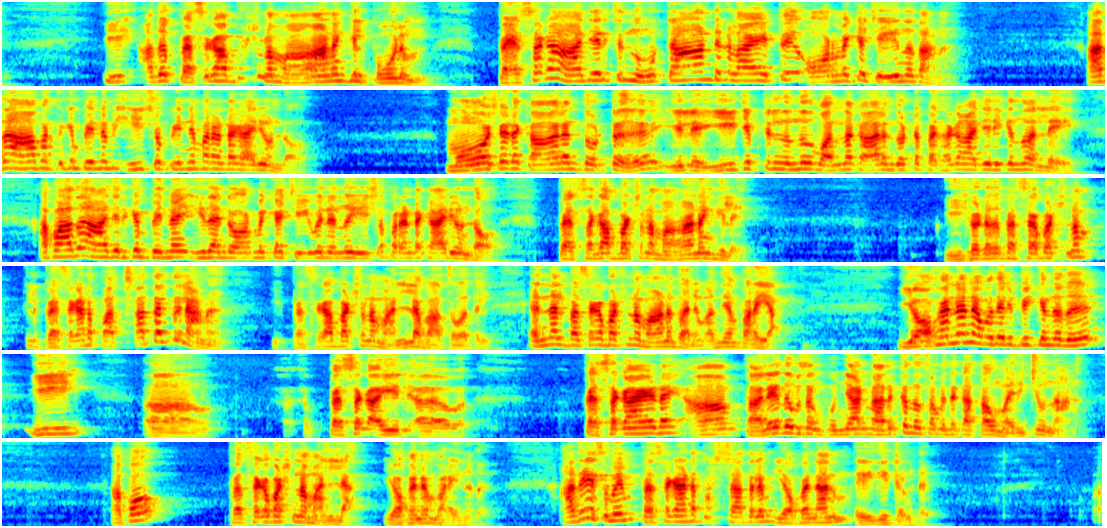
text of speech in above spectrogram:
ഈ അത് പെസക ഭക്ഷണമാണെങ്കിൽ പോലും പെസക ആചരിച്ച് നൂറ്റാണ്ടുകളായിട്ട് ഓർമ്മയ്ക്ക് ചെയ്യുന്നതാണ്. അത് ആവർത്തിക്കും പിന്നെ ഈശോ പിന്നെ പറയേണ്ട കാര്യമുണ്ടോ? മോശയുടെ കാലം തൊട്ട് ഇല്ലേ ഈജിപ്തിൽ നിന്ന് വന്ന കാലം തൊട്ട് പെസക ആചരിക്കുന്നതല്ലേ? അപ്പൊ അത് ആചരിക്കും പിന്നെ ഇതെന്റെ ഓർമ്മയ്ക്ക ജീവനെന്ന് ഈശോ പറയേണ്ട കാര്യമുണ്ടോ? പെസക ഭക്ഷണമാണെങ്കിൽ. ഈശോയുടെ പെസക ഭക്ഷണം പെസകയുടെ പശ്ചാത്തലത്തിലാണ്. പെസക ഭക്ഷണമല്ല വാസ്തവത്തിൽ. എന്നാൽ പെസക ഭക്ഷണമാണ് താനും അത് ഞാൻ പറയാം. യോഹനൻ അവതരിപ്പിക്കുന്നത് ഈ പെസക പെസകായുടെ ആ തലേ ദിവസം കുഞ്ഞാടിനെ അറുക്കുന്ന സമയത്ത് കർത്താവ് മരിച്ചു എന്നാണ്. അപ്പോൾ പെസക ഭക്ഷണമല്ല യോഹനം പറയുന്നത്. അതേസമയം പെസകയുടെ പശ്ചാത്തലം യോഹനാനും എഴുതിയിട്ടുണ്ട്.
